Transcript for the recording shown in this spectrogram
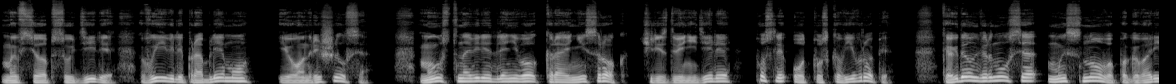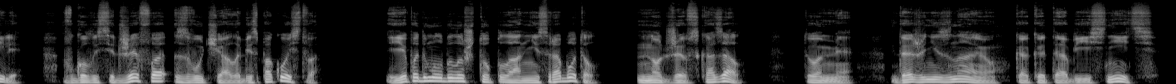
Мы все обсудили, выявили проблему, и он решился. Мы установили для него крайний срок, через две недели после отпуска в Европе. Когда он вернулся, мы снова поговорили. В голосе Джеффа звучало беспокойство. Я подумал было, что план не сработал. Но Джефф сказал, «Томми, даже не знаю, как это объяснить,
